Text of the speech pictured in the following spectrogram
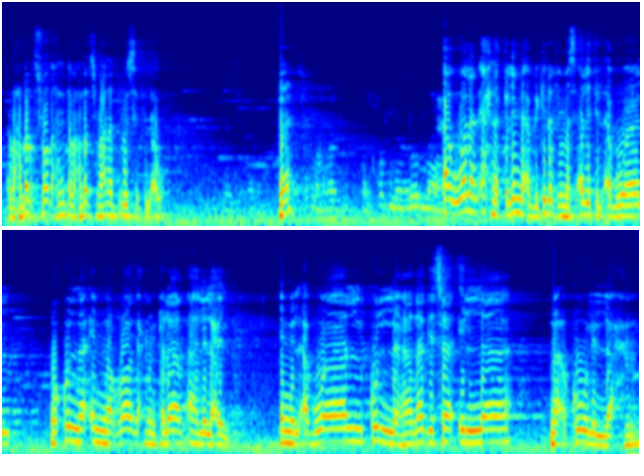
انت ما حضرتش واضح إن أنت ما حضرتش معانا الدروس في الأول. ها؟ اولا إحنا اتكلمنا قبل كده في مسألة الأبوال وقلنا إن الراجح من كلام أهل العلم إن الأبوال كلها نجسة إلا مأكول اللحم.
